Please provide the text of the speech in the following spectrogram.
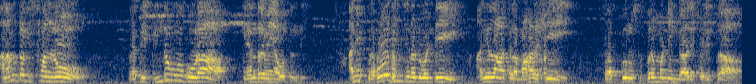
అనంత విశ్వంలో ప్రతి బిందువు కూడా కేంద్రమే అవుతుంది అని ప్రబోధించినటువంటి అనిలాచల మహర్షి సద్గురు సుబ్రహ్మణ్యం గారి చరిత్ర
